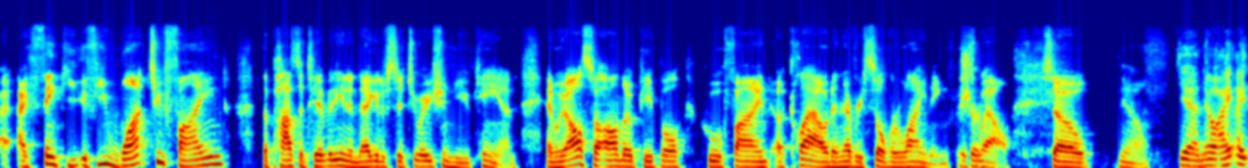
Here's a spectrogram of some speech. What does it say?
I, I think you, if you want to find the positivity in a negative situation, you can. And we also all know people who find a cloud in every silver lining as sure. well. So you know, Yeah, no, I, I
